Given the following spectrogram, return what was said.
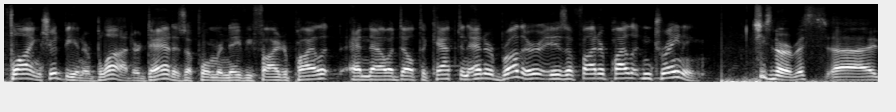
Flying should be in her blood. Her dad is a former Navy fighter pilot and now a Delta captain, and her brother is a fighter pilot in training. She's nervous, uh,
